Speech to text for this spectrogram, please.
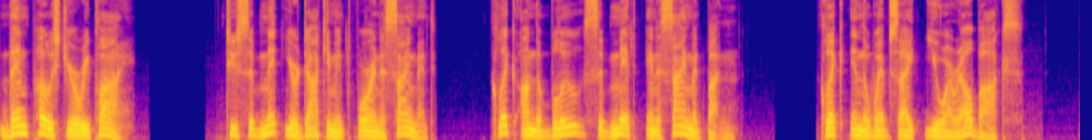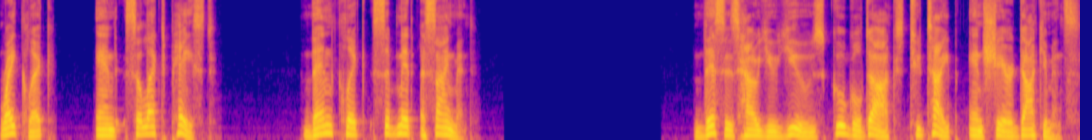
Then post your reply. To submit your document for an assignment, click on the blue Submit an Assignment button. Click in the website URL box, right-click, and select Paste. Then click Submit Assignment. This is how you use Google Docs to type and share documents.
